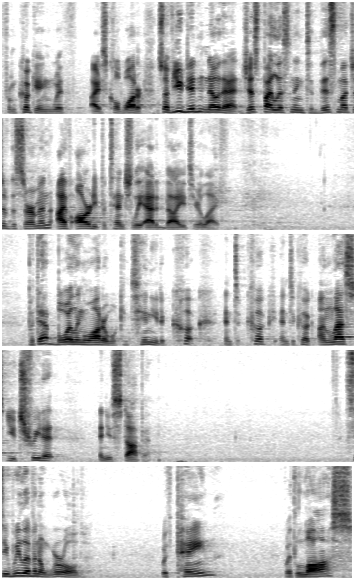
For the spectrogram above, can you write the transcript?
from cooking with ice cold water. So if you didn't know that, just by listening to this much of the sermon, I've already potentially added value to your life. But that boiling water will continue to cook and to cook and to cook unless you treat it and you stop it. See, we live in a world with pain, with loss,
